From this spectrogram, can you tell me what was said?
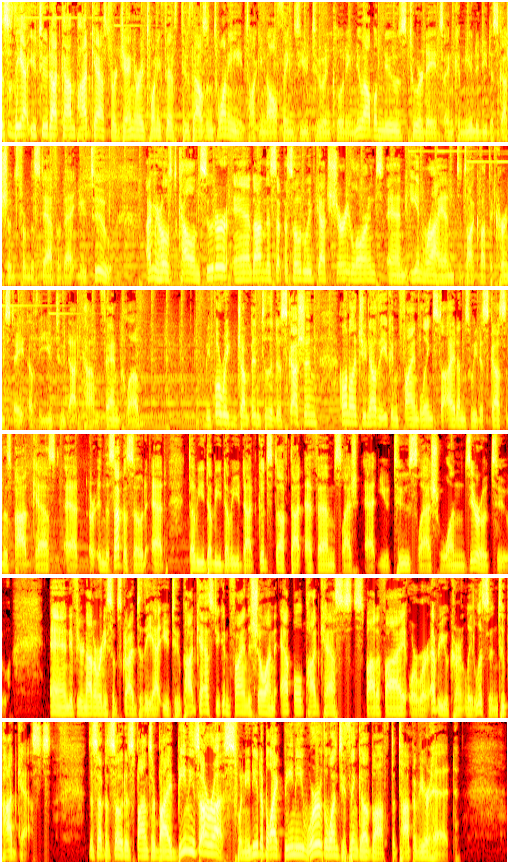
This is the at u2.com podcast for January 25th, 2020, talking all things U2, including new album news, tour dates, and community discussions from the staff of at U2. I'm your host, Collin Suter, and on this episode, we've got Sherry Lawrence and Ian Ryan to talk about the current state of the U2.com fan club. Before we jump into the discussion, I want to let you know that you can find links to items we discuss in this podcast at or in this episode at www.goodstuff.fm slash at u2 slash 102. And if you're not already subscribed to the At U2 podcast, you can find the show on Apple Podcasts, Spotify, or wherever you currently listen to podcasts. This episode is sponsored by Beanies R Us. When you need a black beanie, we're the ones you think of off the top of your head.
